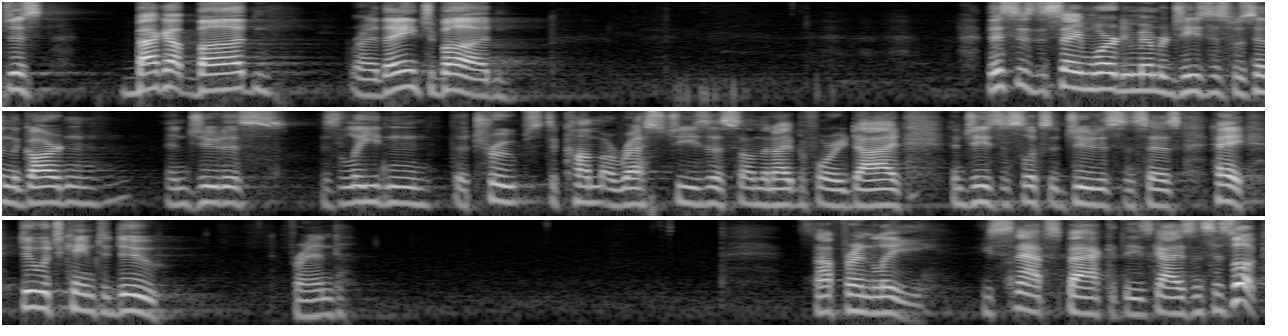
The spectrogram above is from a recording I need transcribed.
just back up, bud, right? They ain't your bud. This is the same word. Remember, Jesus was in the garden, and Judas is leading the troops to come arrest Jesus on the night before he died. And Jesus looks at Judas and says, Hey, do what you came to do, friend. It's not friendly. He snaps back at these guys and says, Look,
